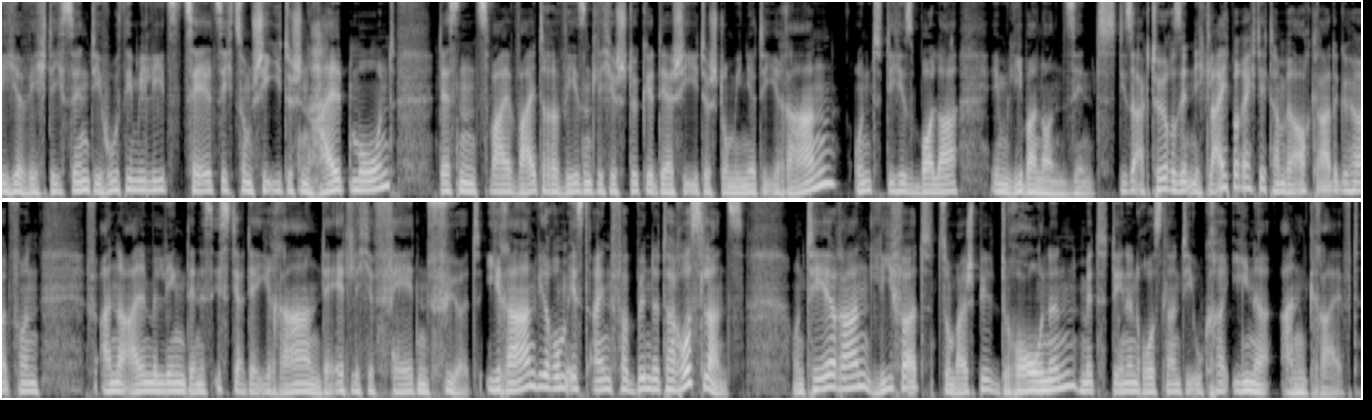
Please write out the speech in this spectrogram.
die hier wichtig sind. Die Houthi-Miliz zählt sich zum schiitischen Halbmond, dessen zwei weitere wesentliche Stücke der schiitisch dominierte Iran und die Hisbollah im Libanon sind. Diese Akteure sind nicht gleichberechtigt, haben wir auch gerade gehört von Anne Almeling, denn es ist ja der Iran, der etliche Fäden führt. Iran wiederum ist ein Verbündeter Russlands. Und Teheran liefert zum Beispiel Drohnen, mit denen Russland die Ukraine angreift.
